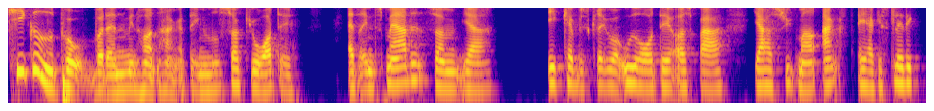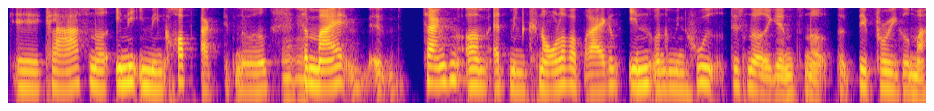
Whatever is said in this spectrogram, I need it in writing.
kiggede på, hvordan min hånd hang og dinglede, så gjorde det. Altså en smerte, som jeg ikke kan beskrive, og udover det også bare, jeg har sygt meget angst, at jeg kan slet ikke øh, klare sådan noget inde i min krop-agtigt noget. Mm-hmm. Så mig, øh, tanken om, at mine knogler var brækket inde under min hud, det er sådan noget igen, sådan noget, det, det freakede mig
